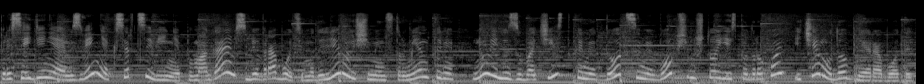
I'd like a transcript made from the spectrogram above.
Присоединяем звенья к сердцевине, помогаем себе в работе моделирующими инструментами, ну или зубочистками, дотсами, в общем, что есть под рукой и чем удобнее работать.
